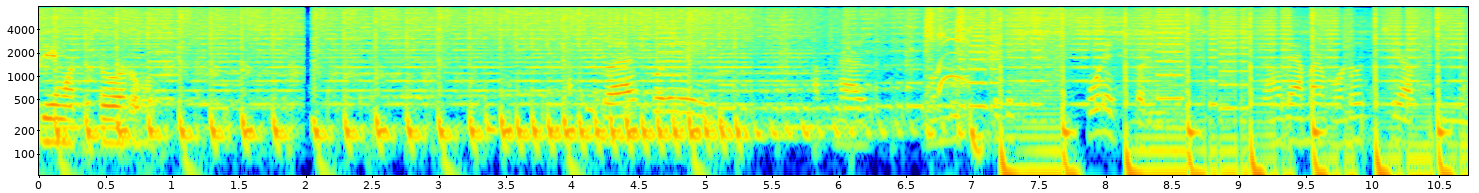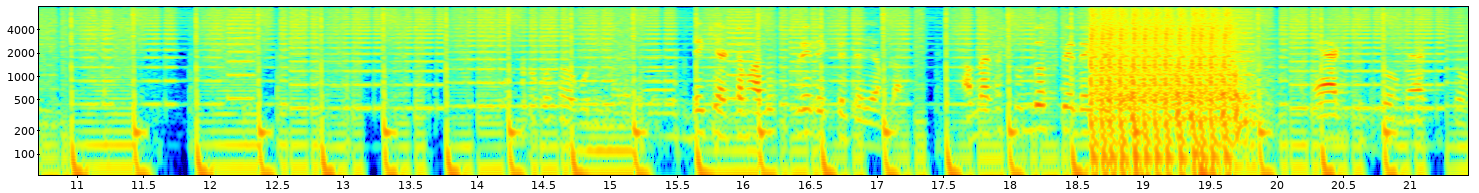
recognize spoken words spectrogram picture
দিয়ে মারতে পারব ফোরেক্স করেন। তাহলে আমার মনে হচ্ছে আপনি অন্য কোথাও বলি দেখি একটা ভালো স্প্রে দেখতে চাই আমরা। আমরা একটা সুন্দর স্প্রে দেখতে চাই। একদম একদম।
